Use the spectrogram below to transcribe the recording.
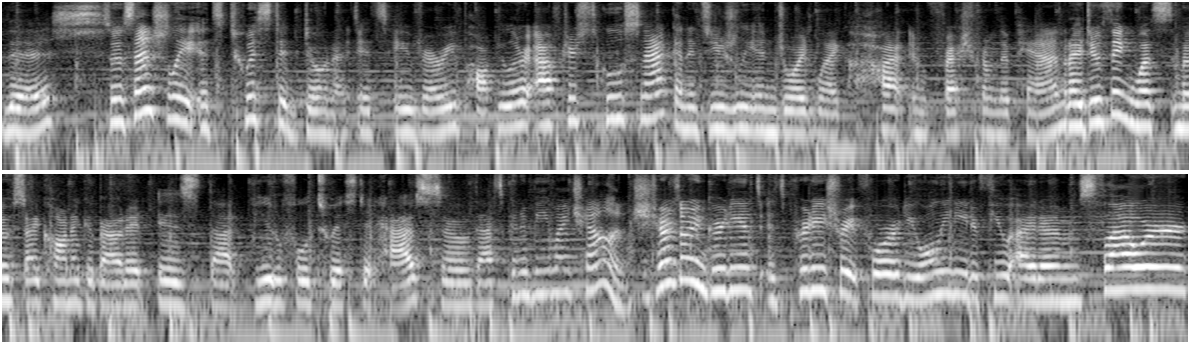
this. So essentially it's twisted donut. It's a very popular after school snack and it's usually enjoyed like hot and fresh from the pan. But I do think what's most iconic about it is that beautiful twist it has. So that's gonna be my challenge. In terms of ingredients, it's pretty straightforward. You only need a few items, flour,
